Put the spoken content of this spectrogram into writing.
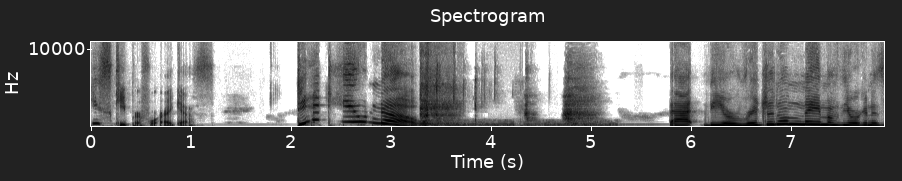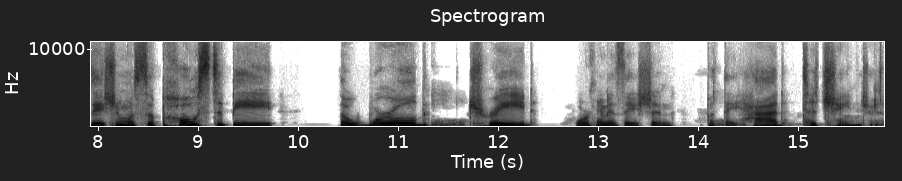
peacekeeper for, I guess. Did you know that the original name of the organization was supposed to be the World Trade Organization, but they had to change it?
